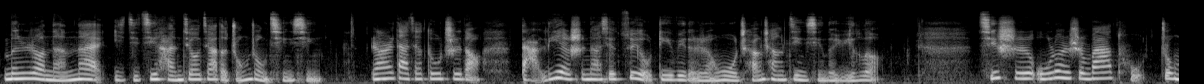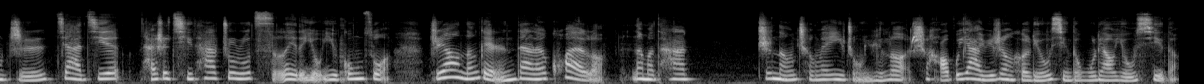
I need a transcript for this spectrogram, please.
闷热难耐以及饥寒交加的种种情形。然而，大家都知道，打猎是那些最有地位的人物常常进行的娱乐。其实，无论是挖土、种植、嫁接，还是其他诸如此类的有益工作，只要能给人带来快乐，那么它只能成为一种娱乐，是毫不亚于任何流行的无聊游戏的。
